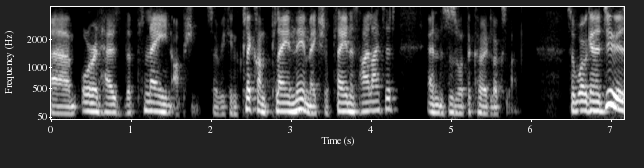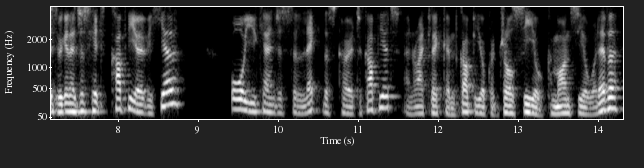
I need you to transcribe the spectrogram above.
um, or it has the plain option. So we can click on plain there, make sure plain is highlighted, and this is what the code looks like. So what we're going to do is we're going to just hit copy over here, or you can just select this code to copy it and right click and copy or control C or command C or whatever,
